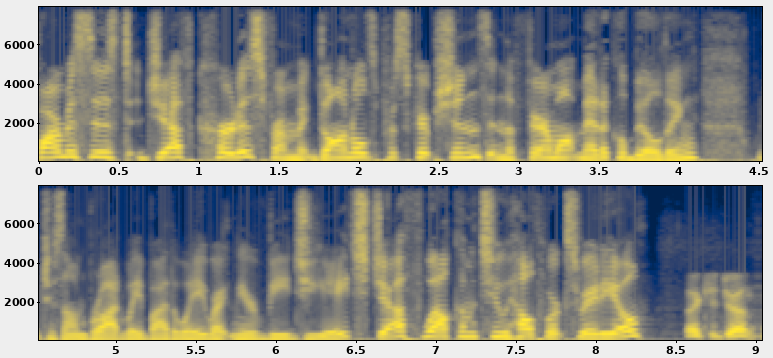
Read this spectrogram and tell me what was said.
pharmacist Jeff Curtis from McDonald's Prescriptions in the Fairmont Medical Building, which is on Broadway, by the way, right near VGH. Jeff, welcome to Healthworx Radio. Thank you, Jen.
